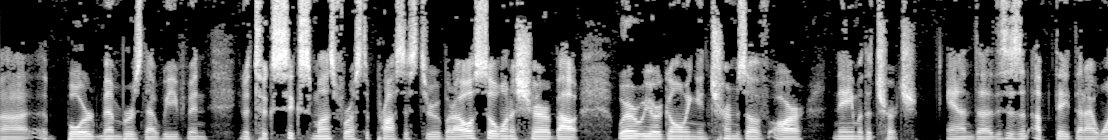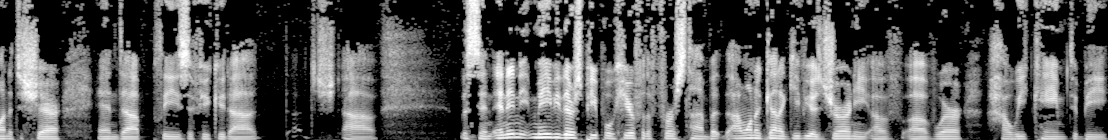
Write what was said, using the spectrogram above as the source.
uh, board members that we've been, you know, took six months for us to process through. But I also want to share about where we are going in terms of our name of the church. And uh, this is an update that I wanted to share. And uh, please, if you could uh, uh listen. And it, maybe there's people here for the first time, but I want to kind of give you a journey of, of where how we came to be.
